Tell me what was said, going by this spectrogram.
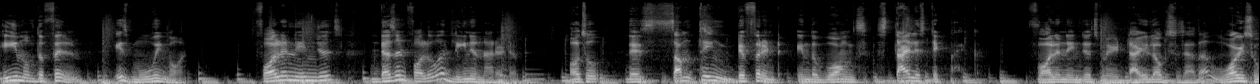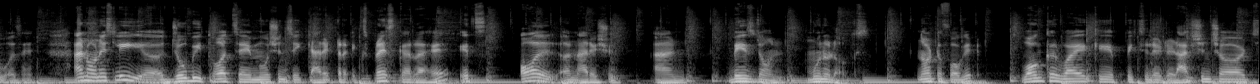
theme of the film is moving on. Fallen Angels doesn't follow a linear narrative. Also, there's something different in the Wong's stylistic pack. Fallen angels में डायलॉग से ज़्यादा वॉइस ओवर्स हैं एंड ऑनेस्टली जो भी थॉट्स है इमोशन से कैरेक्टर एक्सप्रेस कर रहा है it's all a narration and based on monologues not to forget Wong Kar Wai के action shots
